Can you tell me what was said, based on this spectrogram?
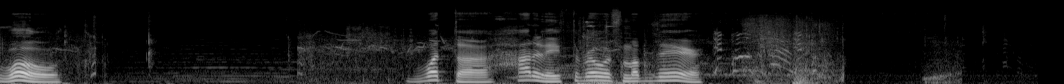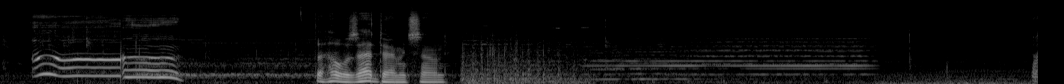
Whoa. What the? How did they throw it from up there? The hell was that damage sound? I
